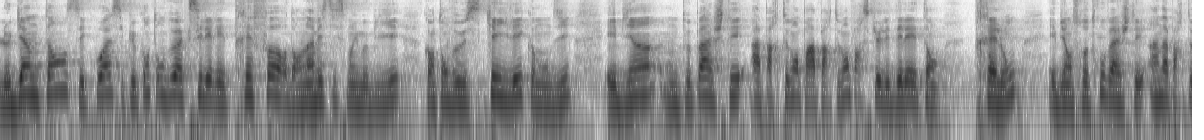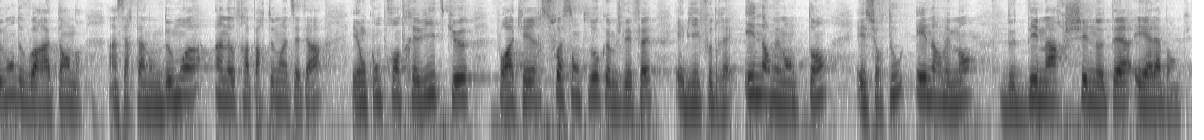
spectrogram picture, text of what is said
Le gain de temps, c'est quoi? C'est que quand on veut accélérer très fort dans l'investissement immobilier, quand on veut scaler comme on dit, eh bien on ne peut pas acheter appartement par appartement parce que les délais étant très longs, eh bien on se retrouve à acheter un appartement, devoir attendre un certain nombre de mois, un autre appartement, etc. Et on comprend très vite que pour acquérir 60 lots comme je l'ai fait, eh bien il faudrait énormément de temps et surtout énormément de démarches chez le notaire et à la banque.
